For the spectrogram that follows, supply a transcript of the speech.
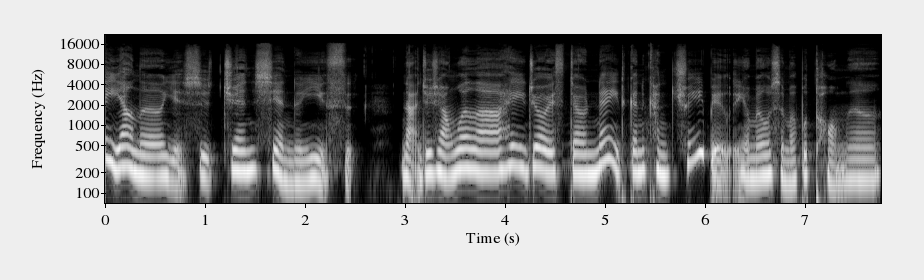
一样呢，也是捐献的意思。那就想问啦，Hey Joyce，donate 跟 contribute 有没有什么不同呢？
